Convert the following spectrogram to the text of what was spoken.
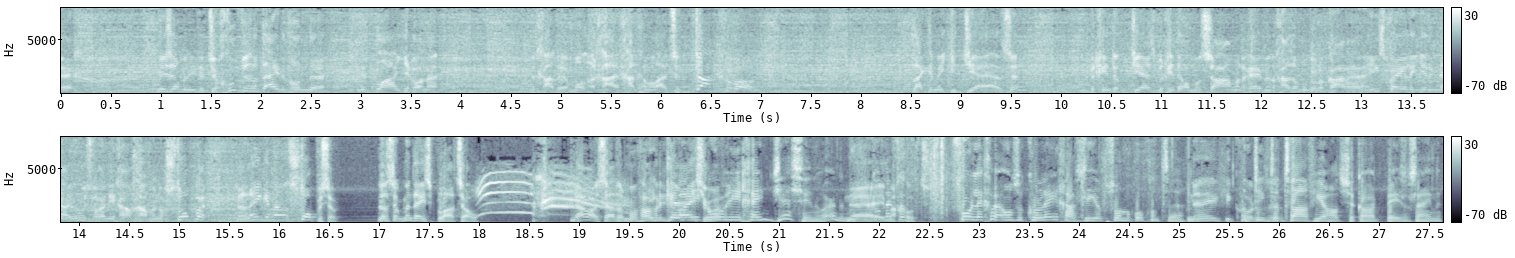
zeg? Ik wist niet dat zo goed was aan het einde van eh, dit plaatje gewoon. Het gaat helemaal, gaat, gaat helemaal uit zijn dak gewoon. Lijkt een beetje jazz, hè? Het begint ook jazz, begint allemaal samen. En op een gegeven moment gaan ze allemaal door elkaar eh, heen spelen. En je denkt, nou jongens, we gaan, die gaan, gaan we nog stoppen? En in één keer dan stoppen ze. Dat is ook met deze plaat zo. Nou, hij staat op mijn favoriete ik, eh, lijstje ik hoor. hoor hier geen jazz in hoor. Dat moet Nee, maar goed. voorleggen bij onze collega's die op zondagochtend eh, Nee, ik hoor 10 het, tot eh, 12 jaar hartstikke hard bezig zijn.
